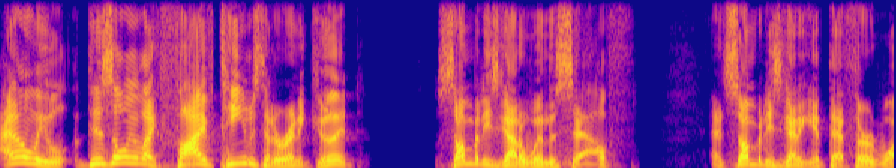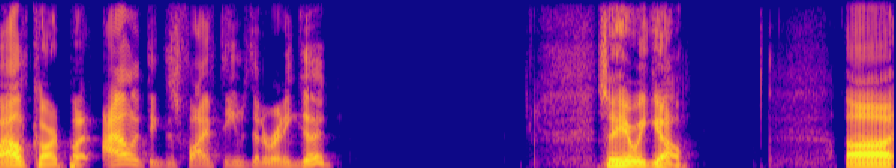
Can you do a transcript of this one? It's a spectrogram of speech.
I only there's only like five teams that are any good. Somebody's got to win the South, and somebody's got to get that third wild card. But I don't think there's five teams that are any good. So here we go. Uh,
